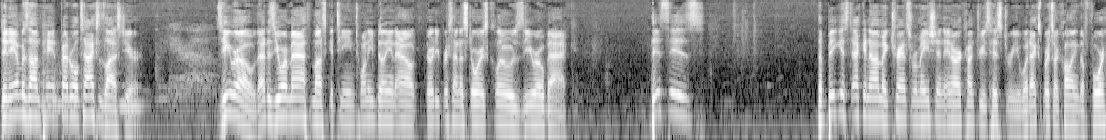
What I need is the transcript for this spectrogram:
did Amazon pay in federal taxes last year? Zero. zero. That is your math, Muscatine. 20 billion out, 30% of stores closed, zero back. This is the biggest economic transformation in our country's history, what experts are calling the fourth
